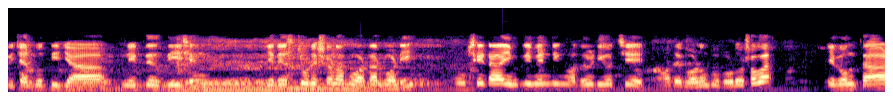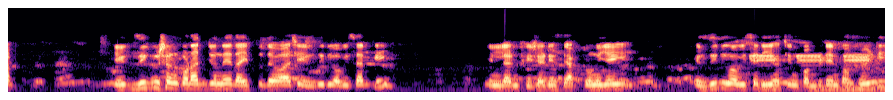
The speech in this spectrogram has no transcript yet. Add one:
বিচারপতি যা নির্দেশ দিয়েছেন যে রেস্টোরেশন অফ ওয়াটার বডি সেটা ইমপ্লিমেন্টিং অথরিটি হচ্ছে আমাদের বহরমপুর পৌরসভা এবং তার এক্সিকিউশন করার জন্য দায়িত্ব দেওয়া আছে এক্সিকিউটিভ অফিসারকেই ইনল্যান্ড ফিশারিজ অ্যাক্ট অনুযায়ী এক্সিকিউটিভ অফিসারই হচ্ছেন কম্পিটেন্ট অথরিটি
